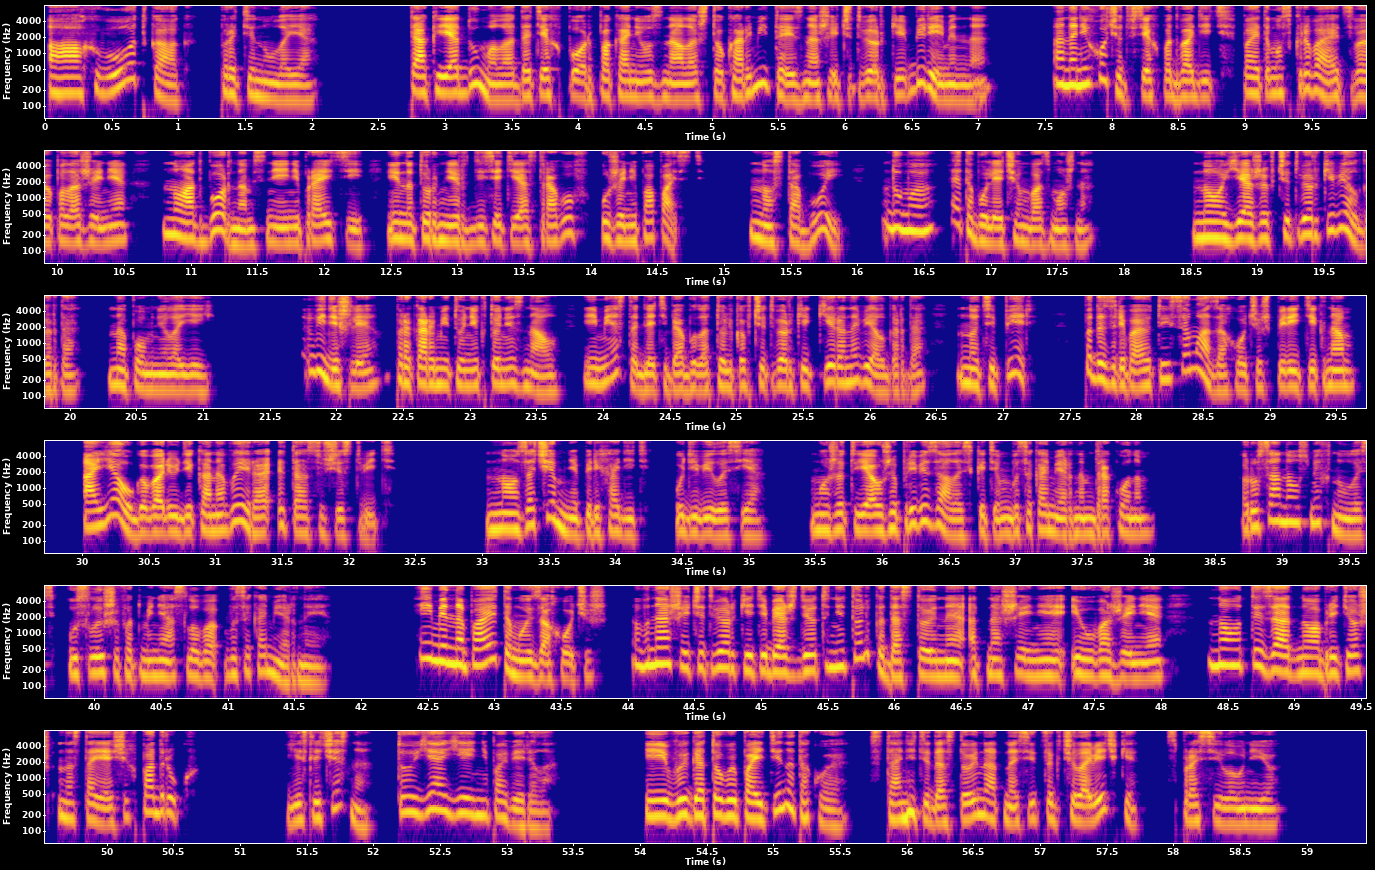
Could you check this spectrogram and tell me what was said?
«Ах, вот как!» — протянула я. «Так я думала до тех пор, пока не узнала, что Кармита из нашей четверки беременна. Она не хочет всех подводить, поэтому скрывает свое положение, но отбор нам с ней не пройти, и на турнир Десяти островов уже не попасть. Но с тобой, думаю, это более чем возможно». «Но я же в четверке Велгарда», — напомнила ей. Видишь ли, про Кармиту никто не знал, и место для тебя было только в четверке Кирана Велгарда. Но теперь, Подозреваю, ты и сама захочешь перейти к нам, а я уговорю декана Вейра это осуществить». «Но зачем мне переходить?» — удивилась я. «Может, я уже привязалась к этим высокомерным драконам?» Русана усмехнулась, услышав от меня слово «высокомерные». «Именно поэтому и захочешь. В нашей четверке тебя ждет не только достойное отношение и уважение, но ты заодно обретешь настоящих подруг». Если честно, то я ей не поверила. «И вы готовы пойти на такое? Станете достойно относиться к человечке?» — спросила у нее.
